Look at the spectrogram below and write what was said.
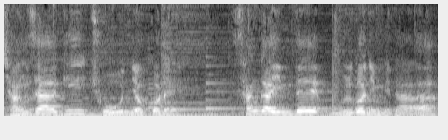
장사하기 좋은 여건의 상가 임대 물건입니다.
